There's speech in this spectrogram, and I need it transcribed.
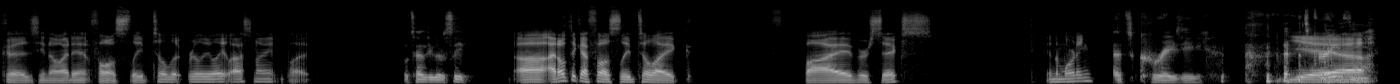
because you know I didn't fall asleep till really late last night. But What time do you go to sleep? uh, I don't think I fell asleep till like five or six in the morning. That's crazy. That's Yeah. crazy.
